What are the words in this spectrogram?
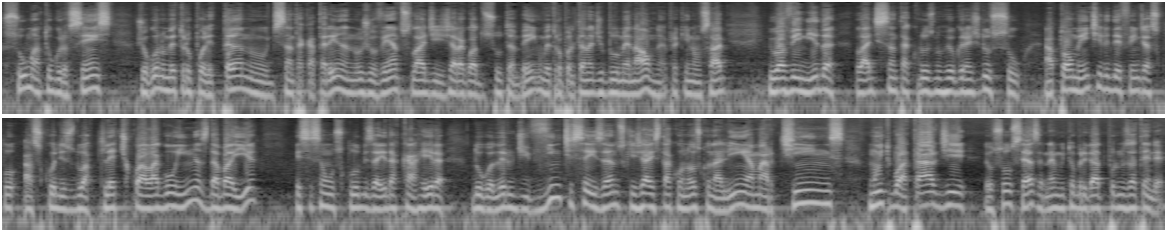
sul mato-grossense, jogou no Metropolitano de Santa Catarina, no Juventus lá de Jaraguá do Sul também, o Metropolitano é de Blumenau, né, para quem não sabe, e o Avenida lá de Santa Cruz no Rio Grande do Sul. Atualmente ele defende as, as cores do Atlético Alagoinhas da Bahia esses são os clubes aí da carreira do goleiro de 26 anos que já está conosco na linha. Martins, muito boa tarde. Eu sou o César, né? Muito obrigado por nos atender.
